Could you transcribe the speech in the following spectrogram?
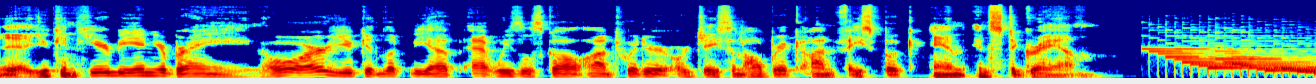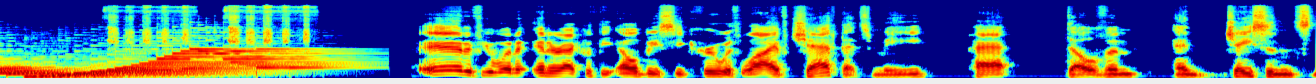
Yeah, you can hear me in your brain, or you can look me up at Weasel Skull on Twitter or Jason Albrick on Facebook and Instagram. And if you want to interact with the LBC crew with live chat, that's me, Pat, Delvin, and Jason's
